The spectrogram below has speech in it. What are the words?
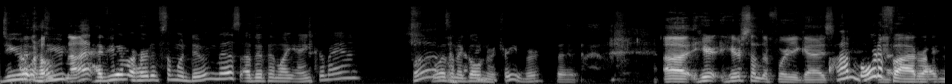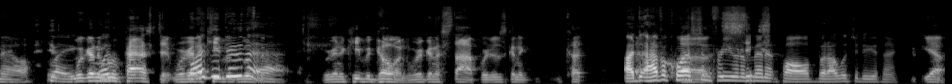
Do you, I would do hope you not. have you ever heard of someone doing this other than like Anchorman? It wasn't a golden retriever, but Uh, here, here's something for you guys. I'm mortified right now. Like We're gonna what- move past it. We're gonna Why'd keep it do moving. that? We're gonna keep it going. We're gonna stop. We're just gonna cut. I have a question Uh, for you in a minute, Paul, but I'll let you do your thing. Yeah.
